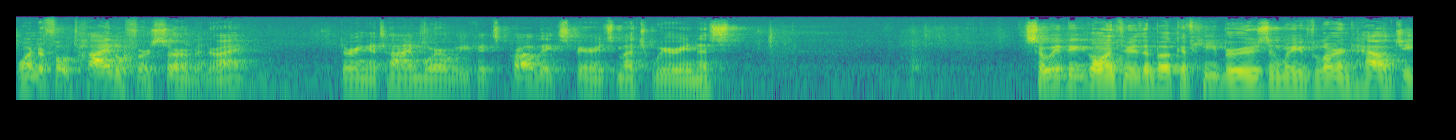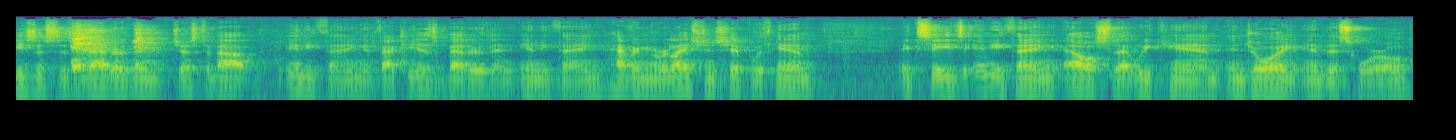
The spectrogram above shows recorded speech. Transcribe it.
Wonderful title for a sermon, right? During a time where we've probably experienced much weariness. So we've been going through the book of Hebrews and we've learned how Jesus is better than just about anything. In fact, he is better than anything. Having a relationship with him exceeds anything else that we can enjoy in this world.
